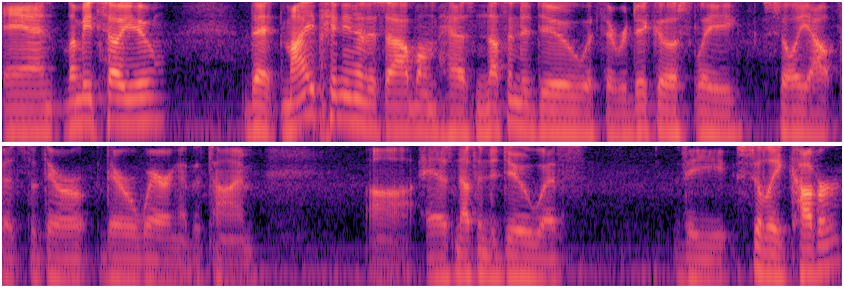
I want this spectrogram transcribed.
And let me tell you that my opinion of this album has nothing to do with the ridiculously silly outfits that they were they were wearing at the time. Uh, it has nothing to do with the silly cover.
